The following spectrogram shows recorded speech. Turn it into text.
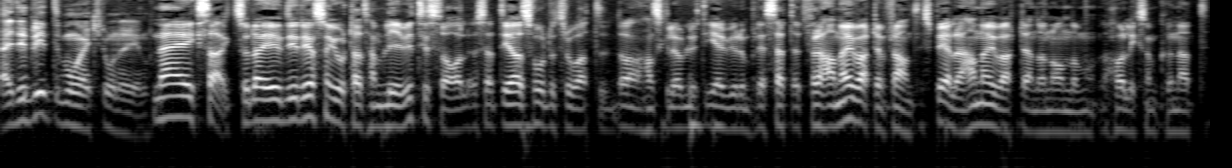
Nej det blir inte många kronor in. Nej exakt, så det är det som gjort att han blivit till salu. Så att jag har svårt att tro att han skulle ha blivit erbjuden på det sättet. För han har ju varit en framtidsspelare, han har ju varit ändå någon de har liksom kunnat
